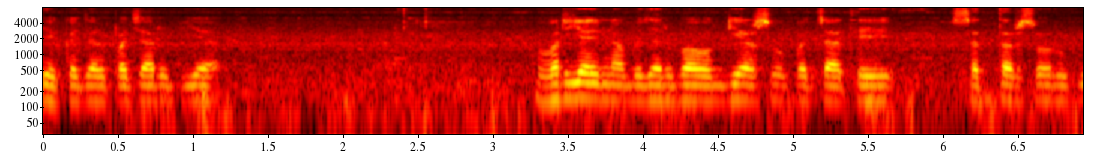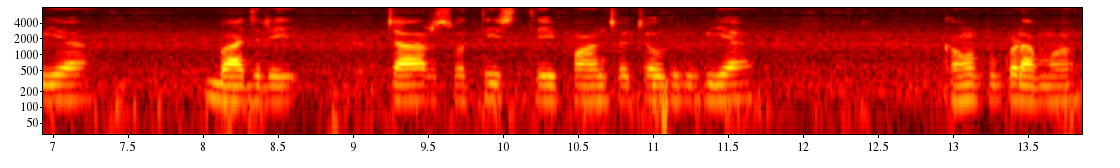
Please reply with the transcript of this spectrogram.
એક હજાર પચાસ રૂપિયા. વરિયાળીના બજાર ભાવ અગિયારસો પચાસથી સત્તરસો રૂપિયા, બાજરી ચારસો ત્રીસથી પાંચસો ચૌદ રૂપિયા ઘઉં ટુકડામાં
